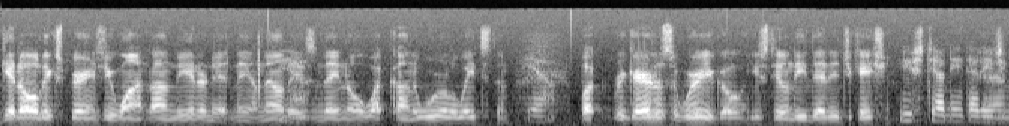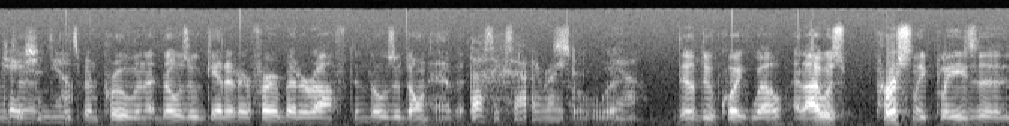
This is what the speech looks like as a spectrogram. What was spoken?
get all the experience you want on the internet now nowadays, Yeah. and they know what kind of world awaits them. yeah. But regardless of where you go, you still need that education. You still need that And, uh, education. yeah, It's been proven that those who get it are far better off than those who don't have it. that's exactly right. So, uh, yeah, they'll do quite well. And I was personally pleased. Uh,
